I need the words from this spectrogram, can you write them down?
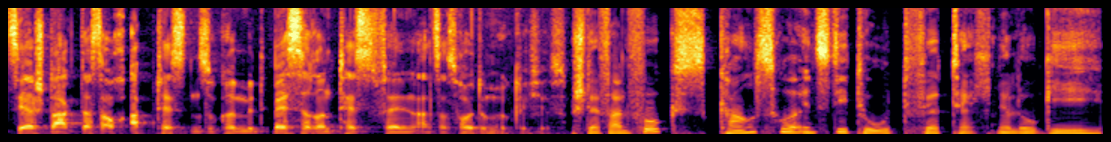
sehr stark das auch abtesten zu können mit besseren Testfällen, als das heute möglich ist. Stefan Fuchs, Karlsruher Institut für Technologie.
